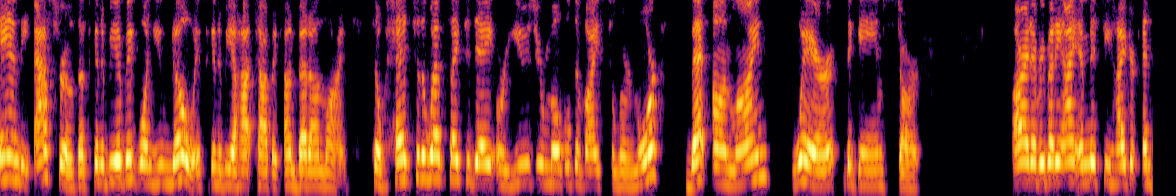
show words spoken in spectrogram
and the Astros. That's going to be a big one. You know it's going to be a hot topic on Bet Online. So head to the website today or use your mobile device to learn more. Bet online where the game starts. All right, everybody, I am Missy Heidrick, and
